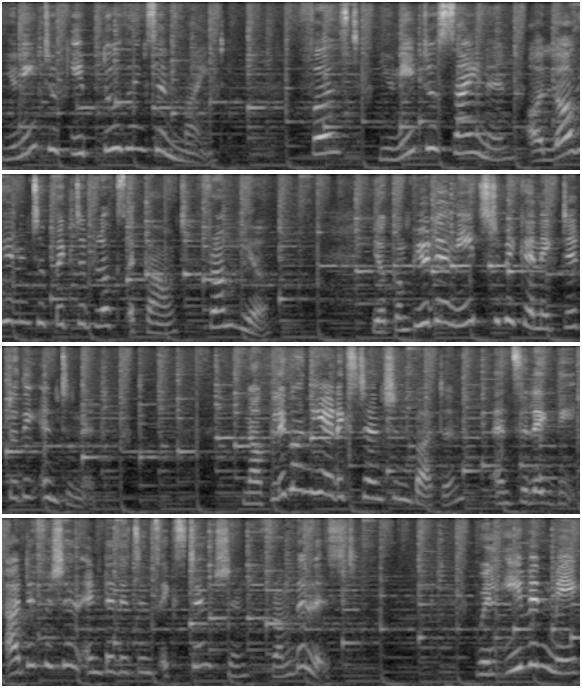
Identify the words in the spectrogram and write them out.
you need to keep two things in mind. First, you need to sign in or log in into PictoBlox account from here. Your computer needs to be connected to the internet. Now click on the Add Extension button and select the Artificial Intelligence extension from the list. We'll even make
